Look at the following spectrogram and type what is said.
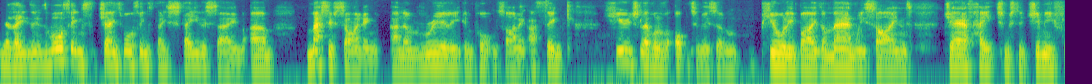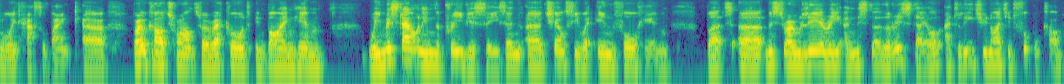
yeah, they, the more things change, more things they stay the same. Um, massive signing and a really important signing. I think huge level of optimism purely by the man we signed, JFH, Mr. Jimmy Floyd Hasselbaink. Uh, broke our transfer record in buying him. We missed out on him the previous season. Uh, Chelsea were in for him, but uh, Mr. O'Leary and Mr. Ridsdale at Leeds United Football Club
